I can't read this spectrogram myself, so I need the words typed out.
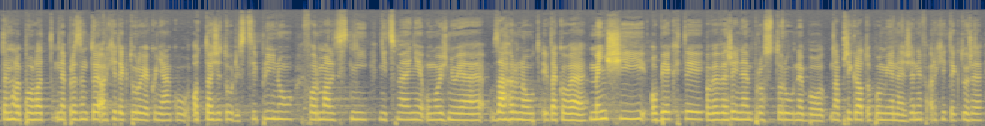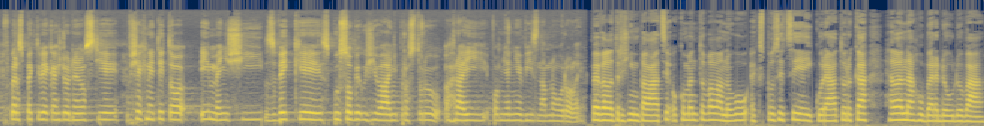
Tenhle pohled neprezentuje architekturu jako nějakou odtažitou disciplínu formalistní, nicméně umožňuje zahrnout i takové menší objekty ve veřejném prostoru nebo například opomíjené ženy v architektuře v perspektivě každodennosti. Všechny tyto i menší zvyky, způsoby užívání prostoru hrají poměrně významnou roli. Ve Veletržním paláci okomentovala novou expozici její kurátorka Helena Huberdoudová.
